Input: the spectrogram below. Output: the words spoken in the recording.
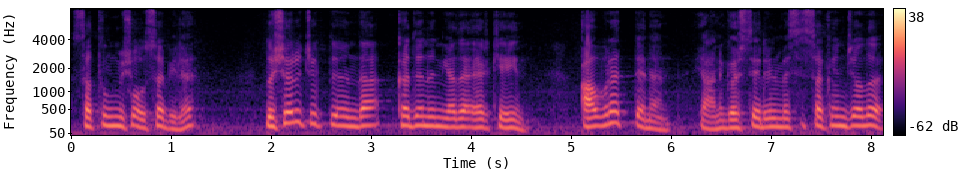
satılmış olsa bile dışarı çıktığında kadının ya da erkeğin avret denen yani gösterilmesi sakıncalı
